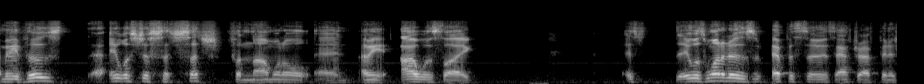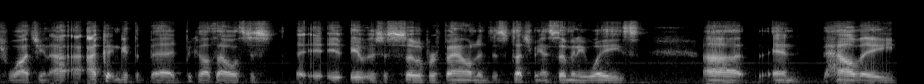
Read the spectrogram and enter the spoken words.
I mean, those it was just such such phenomenal, and I mean, I was like, it's it was one of those episodes after I finished watching, I I couldn't get to bed because I was just it, it, it was just so profound and just touched me in so many ways, uh, and how they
